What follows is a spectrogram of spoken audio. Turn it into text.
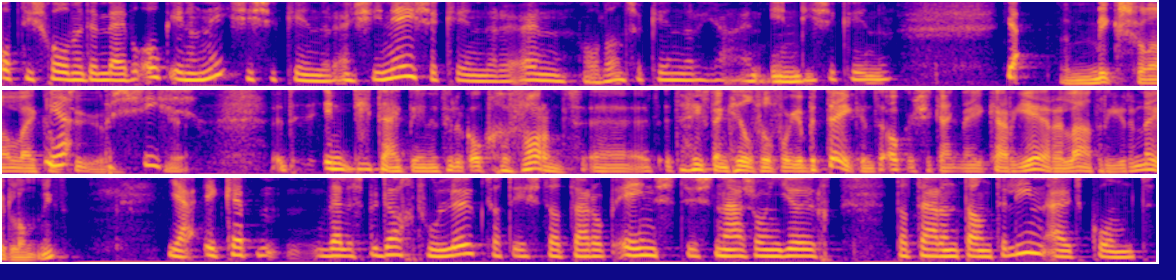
op die school met een bijbel ook Indonesische kinderen... en Chinese kinderen en Hollandse kinderen, ja, en Indische kinderen. Ja. Een mix van allerlei culturen. Ja, precies. Ja. Het, in die tijd ben je natuurlijk ook gevormd. Uh, het, het, heeft denk ik heel veel voor je betekend. Ook als je kijkt naar je carrière later hier in Nederland, niet? Ja, ik heb wel eens bedacht hoe leuk dat is... dat daar opeens, dus na zo'n jeugd, dat daar een tante Lien uitkomt.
